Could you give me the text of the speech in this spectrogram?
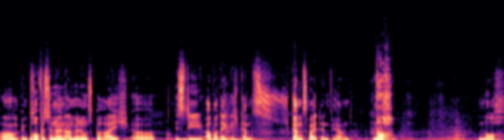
Ähm, Im professionellen Anwendungsbereich äh, ist die aber, denke ich, ganz, ganz weit entfernt. Noch. Noch,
